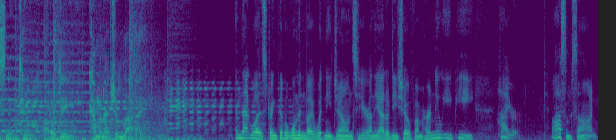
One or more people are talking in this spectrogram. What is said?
Listening to Otto D coming at you live. And that was Strength of a Woman by Whitney Jones here on the Otto D Show from her new EP, Higher. Awesome song.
